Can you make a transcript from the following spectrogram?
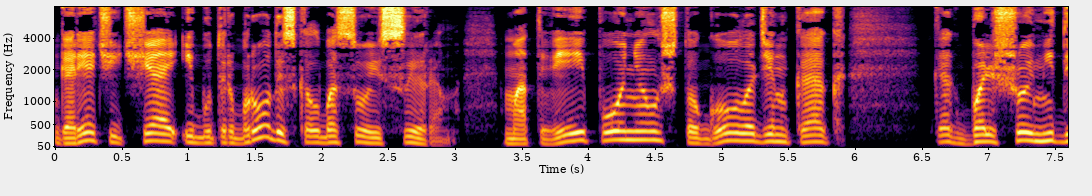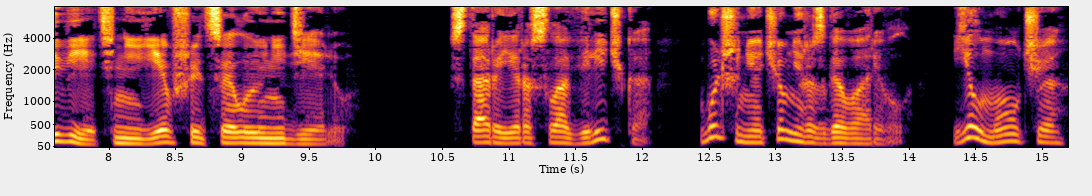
горячий чай и бутерброды с колбасой и сыром, Матвей понял, что голоден как... как большой медведь, не евший целую неделю. Старый Ярослав Величко больше ни о чем не разговаривал, ел молча,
